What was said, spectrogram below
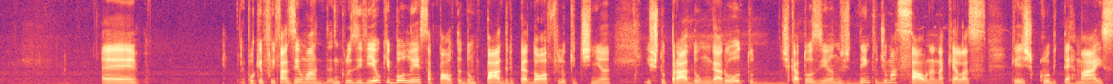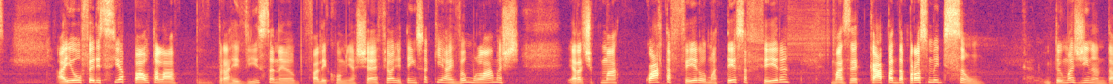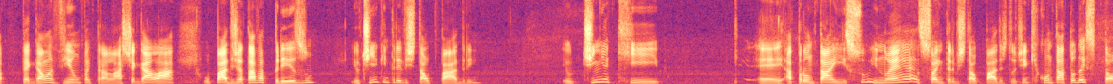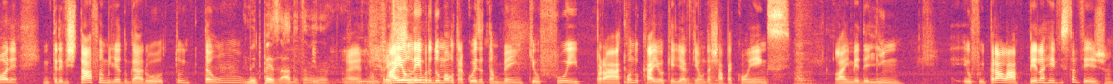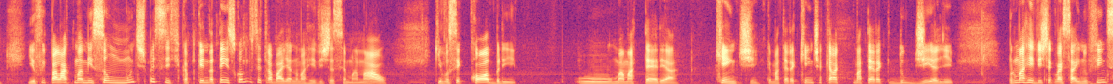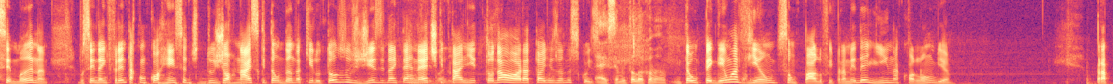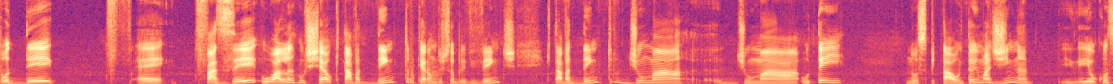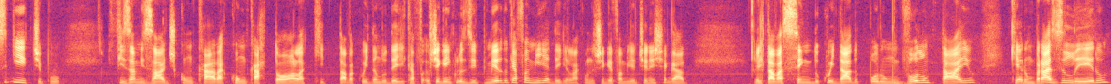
é, porque fui fazer uma. Inclusive, eu que bolei essa pauta de um padre pedófilo que tinha estuprado um garoto de 14 anos dentro de uma sauna naquelas aqueles clubes termais. Aí eu ofereci a pauta lá para a revista, né? Eu falei com a minha chefe: olha, tem isso aqui, aí vamos lá, mas era tipo uma quarta-feira ou uma terça-feira, mas é capa da próxima edição. Então imagina, dá pegar um avião para ir para lá, chegar lá, o padre já estava preso, eu tinha que entrevistar o padre, eu tinha que é, aprontar isso e não é só entrevistar o padre, eu tinha que contar toda a história, entrevistar a família do garoto, então Muito pesado também, né? é. Aí eu lembro de uma outra coisa também que eu fui para quando caiu aquele avião da Chapecoense lá em Medellín, eu fui para lá pela revista Veja. E eu fui para lá com uma missão muito específica, porque ainda tem isso quando você trabalha numa revista semanal, que você cobre o- uma matéria quente, que matéria quente é aquela matéria do dia ali. Para uma revista que vai sair no fim de semana, você ainda enfrenta a concorrência de- dos jornais que estão dando aquilo todos os dias e da internet que está ali toda hora atualizando as coisas. É, isso é muito louco mesmo. Então eu peguei um avião de São Paulo, fui para Medellín, na Colômbia, para poder é, fazer o Alan Ruschel, que estava dentro, que era um dos sobreviventes, que estava dentro de uma, de uma UTI no hospital. Então imagina, eu consegui, tipo, fiz amizade com um cara, com um cartola que estava cuidando dele. Eu cheguei, inclusive, primeiro do que a família dele lá. Quando eu cheguei, a família não tinha nem chegado. Ele estava sendo cuidado por um voluntário que era um brasileiro,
